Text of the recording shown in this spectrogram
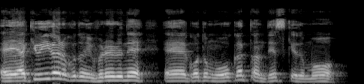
えー、野球以外のことに触れるね、えー、ことも多かったんですけども、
